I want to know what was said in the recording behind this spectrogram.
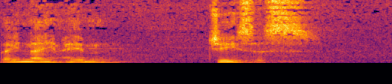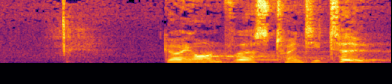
They name him Jesus. Going on, verse 22.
